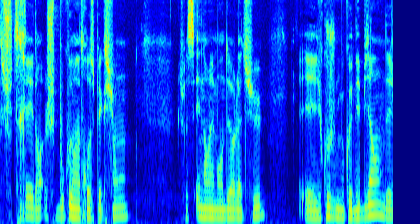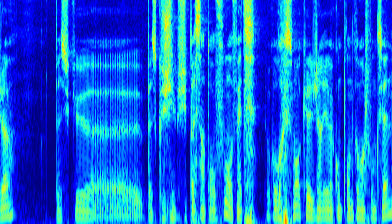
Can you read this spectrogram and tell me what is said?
je suis très, je suis beaucoup dans l'introspection. Je passe énormément d'heures là-dessus et du coup je me connais bien déjà parce que euh, parce que je je suis pas un temps fou en fait. Heureusement que j'arrive à comprendre comment je fonctionne.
